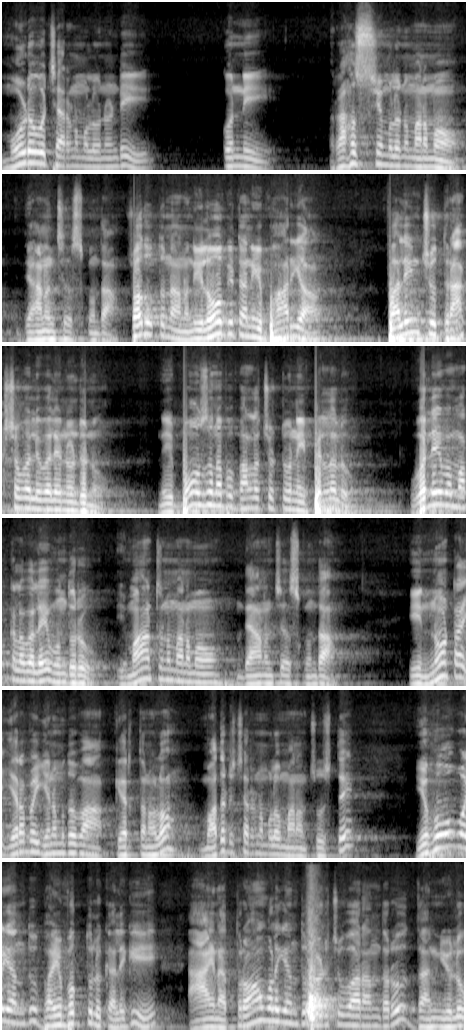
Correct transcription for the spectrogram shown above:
మూడవ చరణములో నుండి కొన్ని రహస్యములను మనము ధ్యానం చేసుకుందాం. చదువుతున్నాను నీ లోకిట నీ భార్య ఫలించు ద్రాక్షవల్లి వలె నుండును. నీ భోజనపు బల్ల చుట్టూ నీ పిల్లలు ఒలేవ మొక్కల వలె ఉందురు. ఈ మాటను మనము ధ్యానం చేసుకుందాం. ఈ నూట ఇరవై ఎనిమిదవ కీర్తనలో మొదటి చరణంలో మనం చూస్తే యహోవయందు భయభక్తులు కలిగి ఆయన త్రోవల ఎందు నడుచు వారందరూ ధన్యులు.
